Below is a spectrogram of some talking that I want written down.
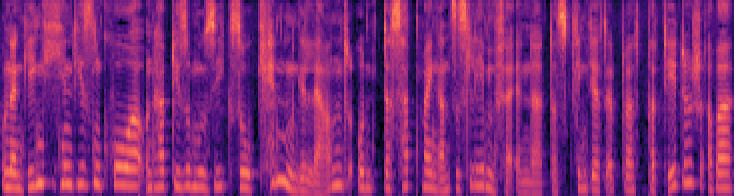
Und dann ging ich in diesen Chor und habe diese Musik so kennengelernt und das hat mein ganzes Leben verändert. Das klingt jetzt etwas pathetisch, aber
